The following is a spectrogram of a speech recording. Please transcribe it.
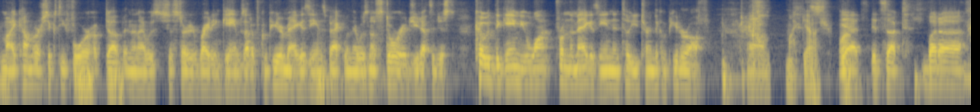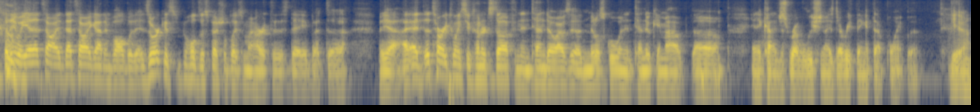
my Commodore 64 hooked up, and then I was just started writing games out of computer magazines back when there was no storage. You'd have to just code the game you want from the magazine until you turned the computer off. Um, my gosh, wow. yeah, it, it sucked. But uh, but anyway, yeah, that's how I that's how I got involved with it. Zork is, holds a special place in my heart to this day. But uh, but yeah, I, Atari 2600 stuff and Nintendo. I was in middle school when Nintendo came out, uh, and it kind of just revolutionized everything at that point. But yeah,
